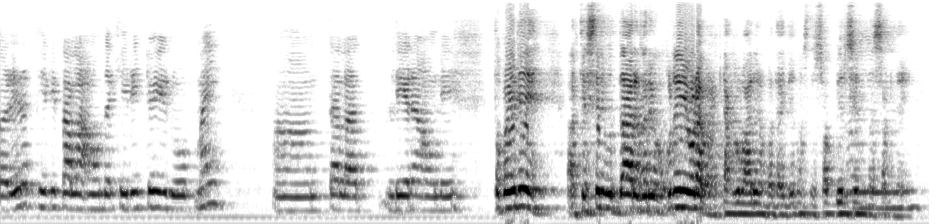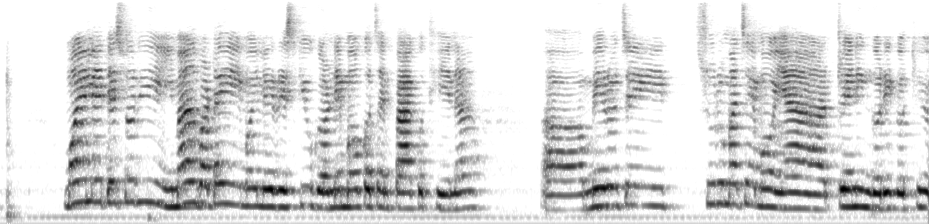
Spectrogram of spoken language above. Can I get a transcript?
गरेर फेरि तल आउँदाखेरि त्यही रोपमै लिएर आउने. तपाईँले त्यसरी उद्धार गरेको कुनै एउटा घटनाको बारेमा बताइदिनुहोस् न सब बिर्सिन नसक्ने मैले त्यसरी हिमालबाटै मैले रेस्क्यु गर्ने मौका चाहिँ पाएको थिएन। मेरो चाहिँ सुरुमा चाहिँ म यहाँ ट्रेनिङ गरेको थियो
